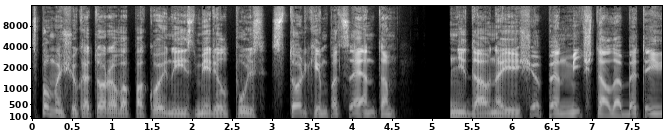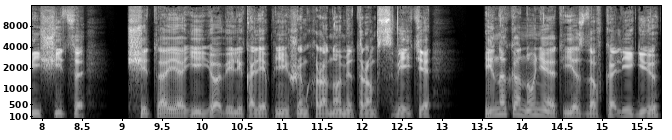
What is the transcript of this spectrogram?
с помощью которого покойный измерил пульс стольким пациентам. Недавно еще Пен мечтал об этой вещице, считая ее великолепнейшим хронометром в свете, и накануне отъезда в коллегию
